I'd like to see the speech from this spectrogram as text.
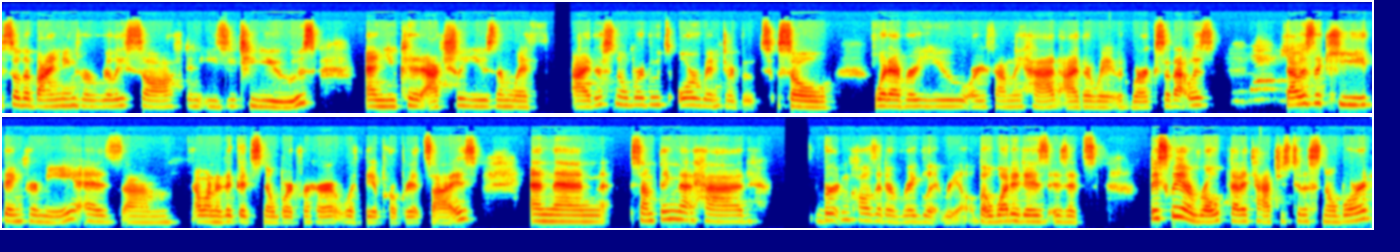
so the bindings were really soft and easy to use and you could actually use them with either snowboard boots or winter boots. So whatever you or your family had either way it would work. So that was that was the key thing for me as um, i wanted a good snowboard for her with the appropriate size. And then something that had burton calls it a riglet reel but what it is is it's basically a rope that attaches to the snowboard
